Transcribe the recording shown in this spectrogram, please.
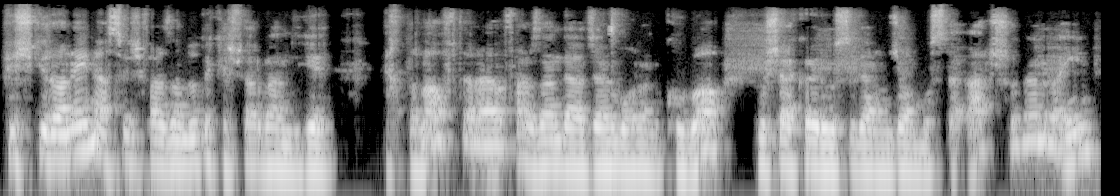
پیشگیرانه این هستش فرزند دو کشور به هم دیگه اختلاف دارن. فرزند در جنگ بحران کوبا موشک های روسی در اونجا مستقر شدن و این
